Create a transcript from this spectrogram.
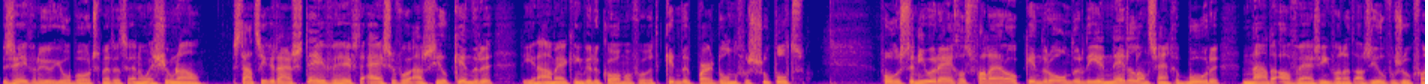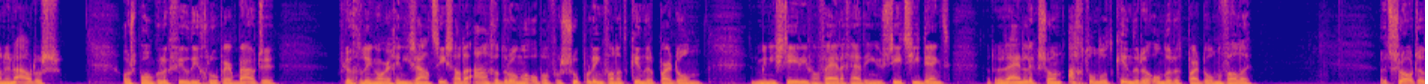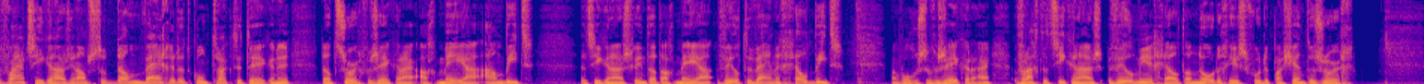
7 uur, Jobboot met het NOS-journaal. Staatssecretaris Steven heeft de eisen voor asielkinderen... die in aanmerking willen komen voor het kinderpardon versoepeld. Volgens de nieuwe regels vallen er ook kinderen onder... die in Nederland zijn geboren na de afwijzing van het asielverzoek van hun ouders. Oorspronkelijk viel die groep er buiten. Vluchtelingenorganisaties hadden aangedrongen op een versoepeling van het kinderpardon. Het ministerie van Veiligheid en Justitie denkt dat uiteindelijk zo'n 800 kinderen onder het pardon vallen. Het Slotervaartziekenhuis in Amsterdam weigert het contract te tekenen dat zorgverzekeraar Achmea aanbiedt. Het ziekenhuis vindt dat Achmea veel te weinig geld biedt. Maar volgens de verzekeraar vraagt het ziekenhuis veel meer geld dan nodig is voor de patiëntenzorg.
